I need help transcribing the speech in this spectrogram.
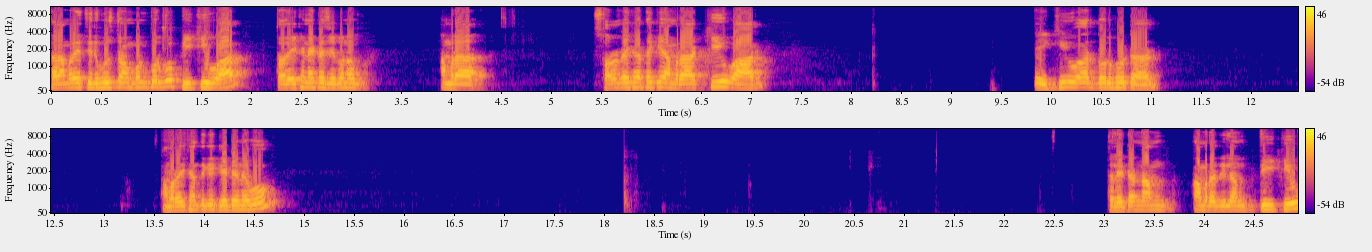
তাহলে আমরা এই ত্রিভুজটা অঙ্কন করব পি কিউ আর তাহলে এখানে একটা যে কোনো আমরা সরলরেখা থেকে আমরা কিউ আর এই কিউ আর দৈর্ঘ্যটার আমরা এখান থেকে কেটে নেব। তাহলে এটার নাম আমরা দিলাম পি কিউ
